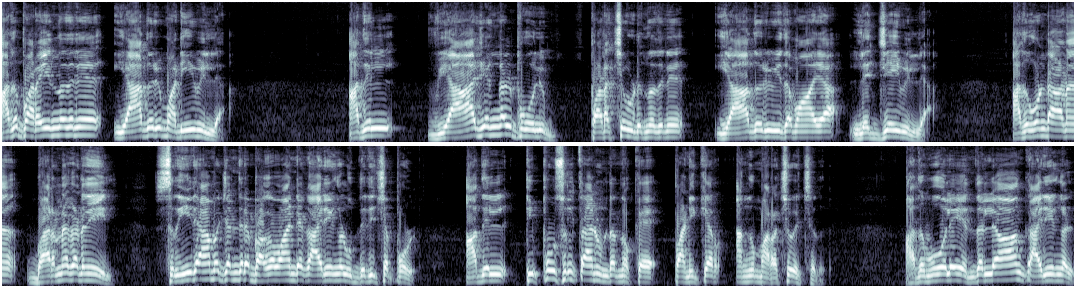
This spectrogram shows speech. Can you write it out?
അത് പറയുന്നതിന് യാതൊരു മടിയുമില്ല. അതിൽ വ്യാജങ്ങൾ പോലും പടച്ചുവിടുന്നതിന് യാതൊരു വിധമായ ലജ്ജയുമില്ല. അതുകൊണ്ടാണ് ഭരണഘടനയിൽ ശ്രീരാമചന്ദ്ര ഭഗവാന്റെ കാര്യങ്ങൾ ഉദ്ധരിച്ചപ്പോൾ അതിൽ ടിപ്പു സുൽത്താൻ ഉണ്ടെന്നൊക്കെ പണിക്കർ അങ്ങ് മറച്ചു വെച്ചത്. അതുപോലെ എന്തെല്ലാം കാര്യങ്ങൾ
